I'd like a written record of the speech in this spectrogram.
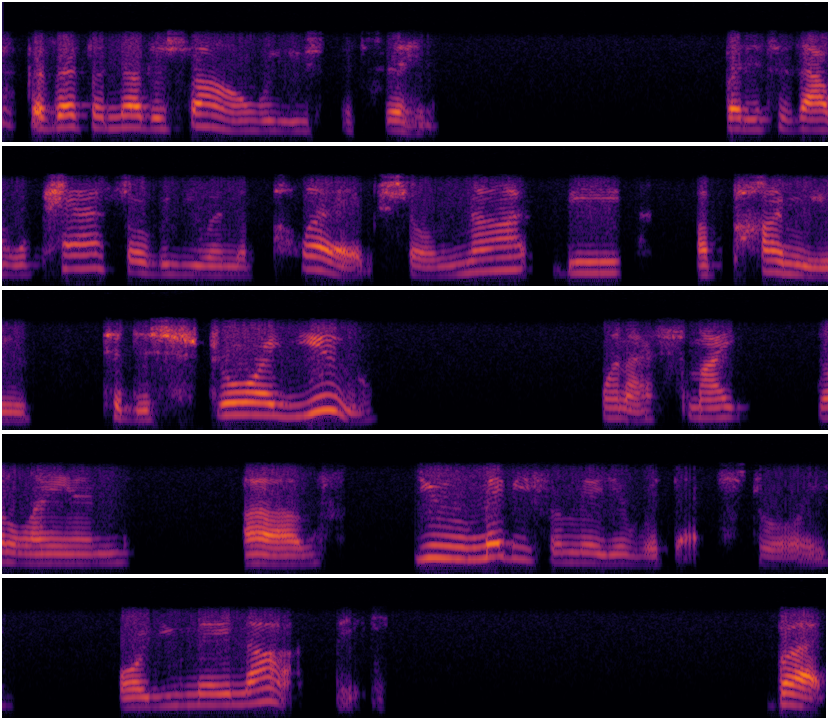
because that's another song we used to sing. But it says, I will pass over you, and the plague shall not be upon you to destroy you when I smite the land of. You may be familiar with that story, or you may not be. But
